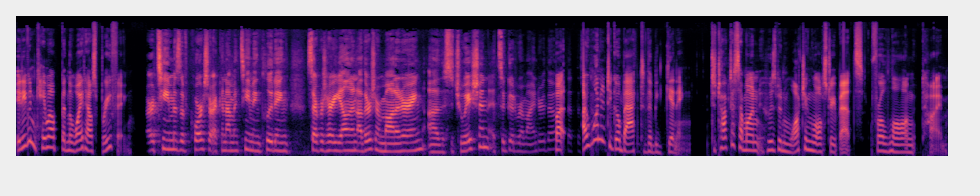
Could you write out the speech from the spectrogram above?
It even came up in the White House briefing. Our team is, of course, our economic team, including Secretary Yellen and others, are monitoring uh, the situation. It's a good reminder, though. But I wanted to go back to the beginning to talk to someone who's been watching Wall Street bets for a long time.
